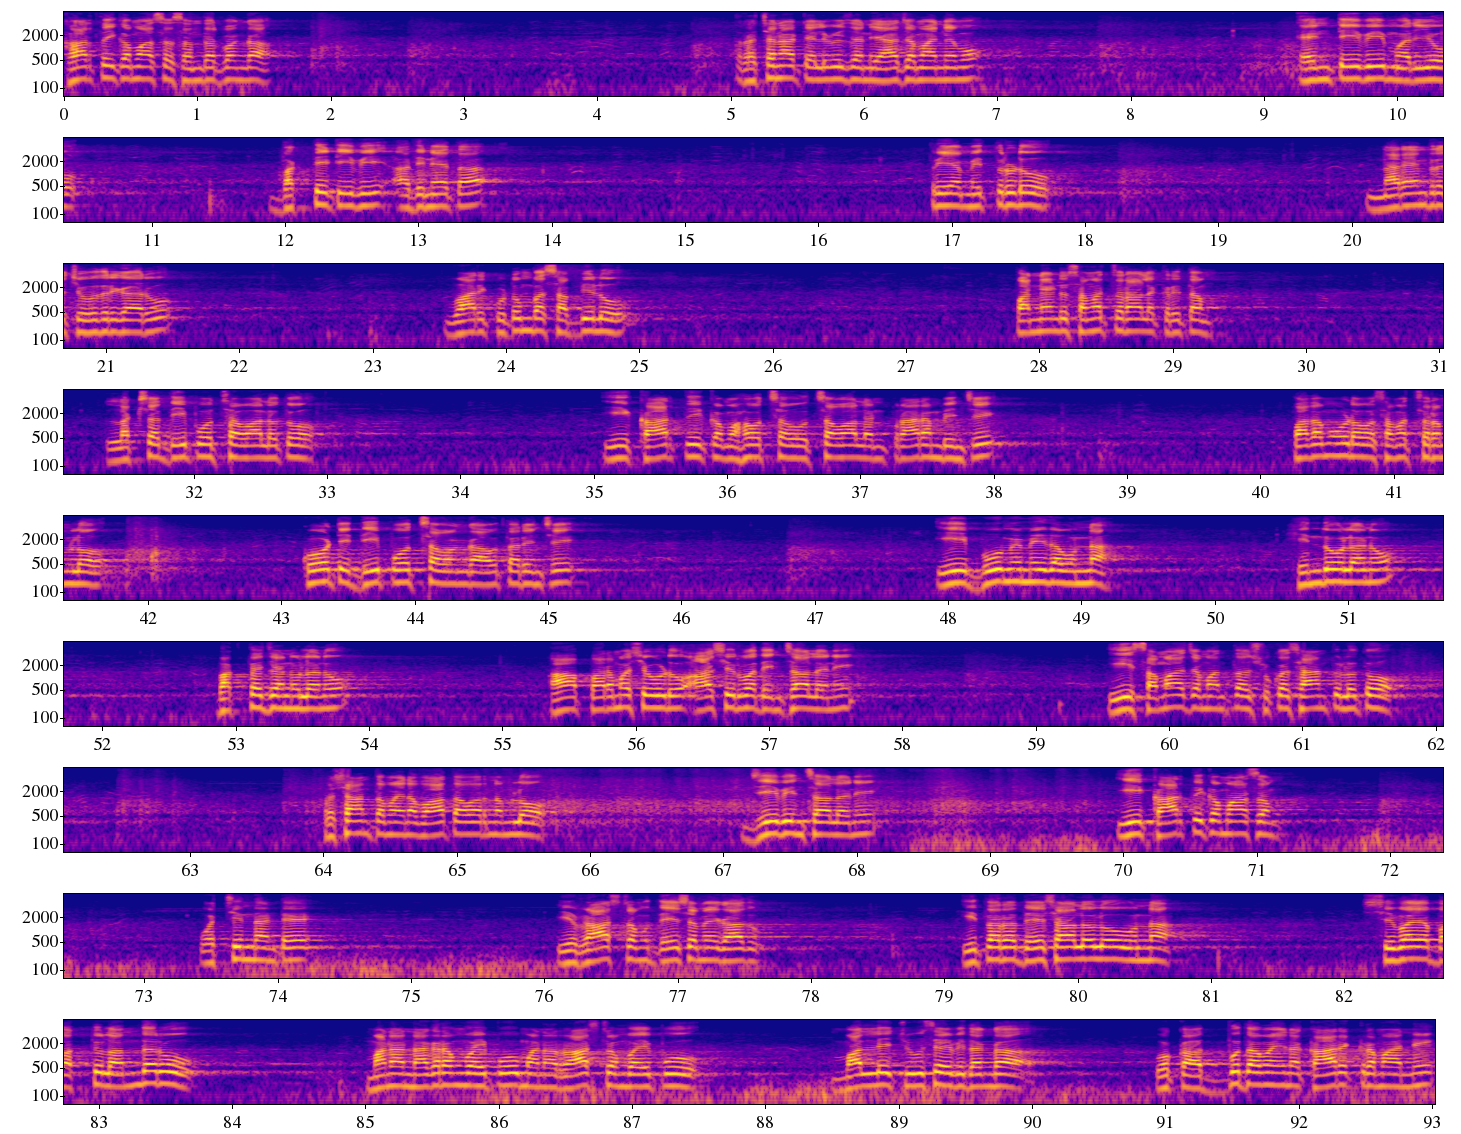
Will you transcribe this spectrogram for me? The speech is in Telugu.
కార్తీక మాస సందర్భంగా రచన టెలివిజన్ యాజమాన్యము ఎన్టీవీ మరియు భక్తి టీవీ అధినేత ప్రియ మిత్రుడు నరేంద్ర చౌదరి గారు వారి కుటుంబ సభ్యులు పన్నెండు సంవత్సరాల క్రితం లక్ష దీపోత్సవాలతో ఈ కార్తీక మహోత్సవ ఉత్సవాలను ప్రారంభించి పదమూడవ సంవత్సరంలో కోటి దీపోత్సవంగా అవతరించి ఈ భూమి మీద ఉన్న హిందువులను భక్తజనులను ఆ పరమశివుడు ఆశీర్వదించాలని ఈ సమాజం అంతా సుఖశాంతులతో ప్రశాంతమైన వాతావరణంలో జీవించాలని ఈ కార్తీక మాసం వచ్చిందంటే ఈ రాష్ట్రము దేశమే కాదు ఇతర దేశాలలో ఉన్న శివయ భక్తులందరూ మన నగరం వైపు మన రాష్ట్రం వైపు మళ్ళీ చూసే విధంగా ఒక అద్భుతమైన కార్యక్రమాన్ని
